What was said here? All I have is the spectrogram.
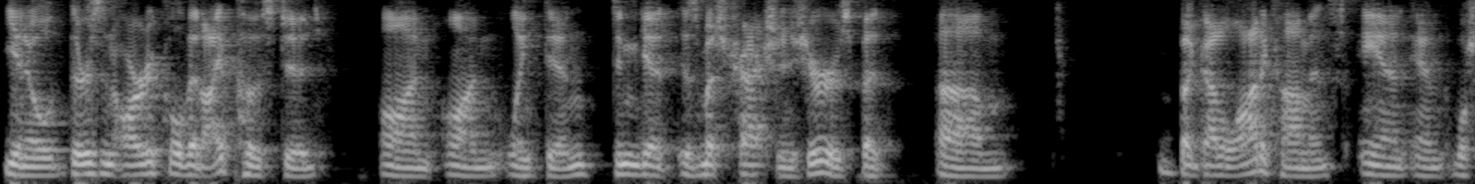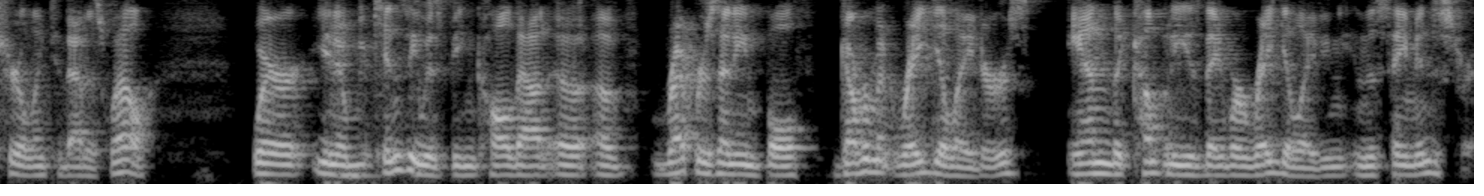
you know, there's an article that I posted on on LinkedIn. Didn't get as much traction as yours, but um, but got a lot of comments, and and we'll share a link to that as well where you know McKinsey was being called out of, of, representing both government regulators and the companies they were regulating in the same industry.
